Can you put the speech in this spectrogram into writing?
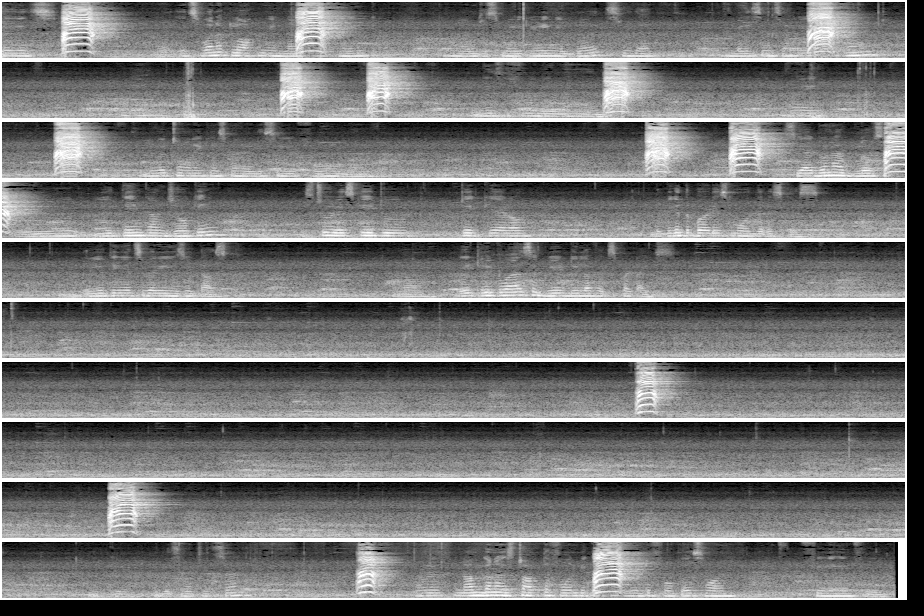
So it's ah! it's one o'clock midnight. Ah! I think. And I'm just meditating your birds with that medicines I need. Ah! And yeah. This food in my hand. Right. Liver tonic is my receive form. Man. See, I don't have gloves. You, you think I'm joking? It's too risky to take care of. The bigger the bird is, more the risk is. You think it's a very easy task? No. It requires a great deal of expertise. Okay, this much it's Now I'm gonna stop the phone because ah! I need to focus on feeding him food.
